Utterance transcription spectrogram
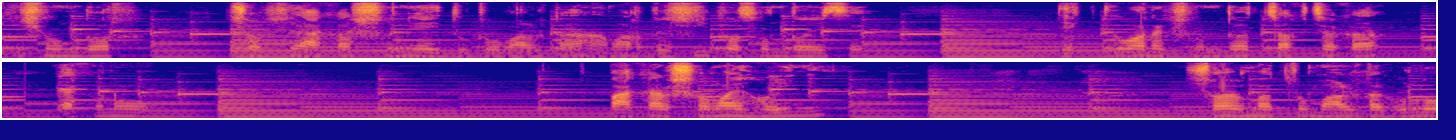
কি সুন্দর। সবচেয়ে আকর্ষণীয় এই দুটো মালটা আমার বেশি পছন্দ হয়েছে। দেখতেও অনেক সুন্দর, চকচকা। এখনও পাকার সময় হয়নি। সবেমাত্র মালটাগুলো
